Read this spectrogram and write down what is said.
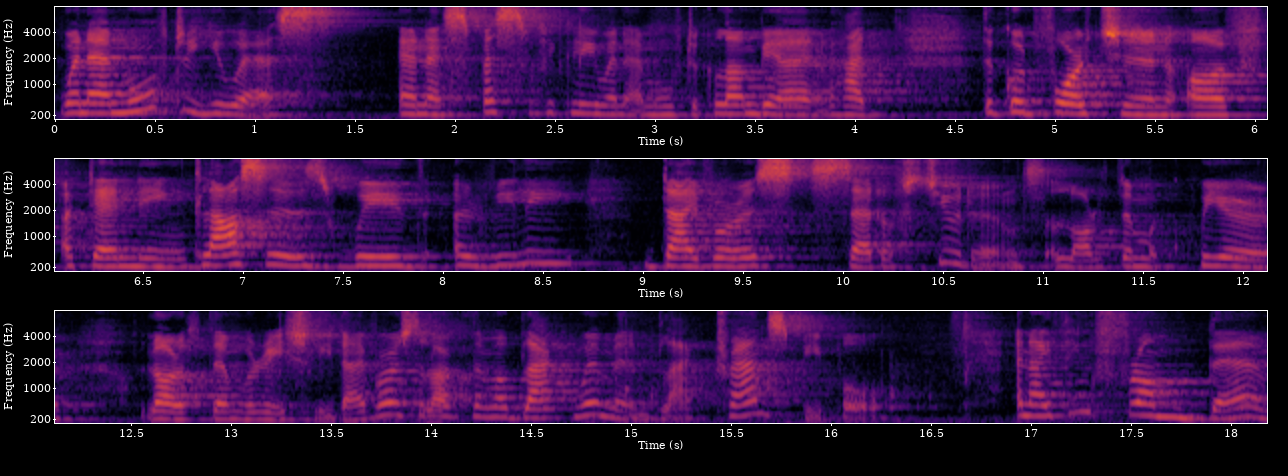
When I moved to US, and specifically when I moved to Columbia, I had the good fortune of attending classes with a really diverse set of students. A lot of them were queer, a lot of them were racially diverse, a lot of them were black women, black trans people. And I think from them,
